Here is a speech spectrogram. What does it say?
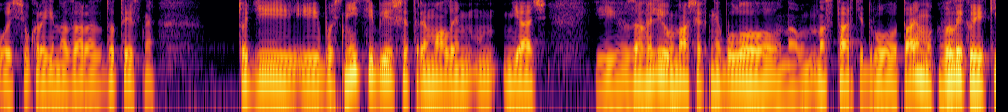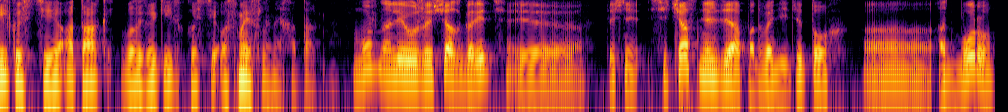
ось Україна зараз дотисне. Тоді і боснійці більше тримали м'яч, і взагалі у наших не було на на старті другого тайму великої кількості атак, великої кількості осмислених атак. Можно ли уже сейчас говорить, э, точнее, сейчас нельзя подводить итог э, отбору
